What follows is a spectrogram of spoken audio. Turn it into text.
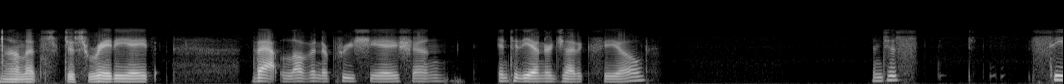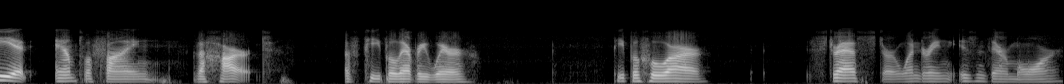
Now let's just radiate that love and appreciation into the energetic field and just see it amplifying the heart of people everywhere. People who are stressed or wondering, isn't there more?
